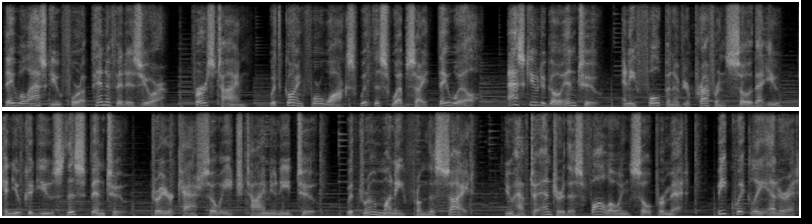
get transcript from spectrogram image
They will ask you for a pin if it is your first time with going for walks with this website. They will ask you to go into any full pin of your preference so that you can you could use this pin to draw your cash so each time you need to withdraw money from this site. You have to enter this following so permit. Be quickly enter it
